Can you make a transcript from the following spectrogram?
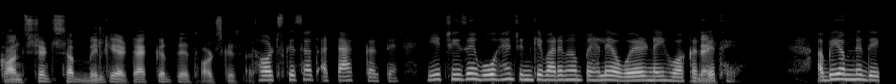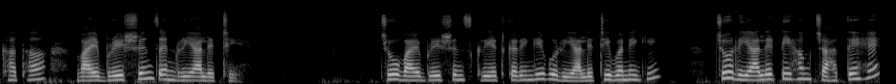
कांस्टेंट सब मिलके अटैक करते हैं थॉट्स के साथ। थॉट्स के साथ अटैक करते हैं। ये चीज़ें वो हैं जिनके बारे में हम पहले अवेयर नहीं हुआ करते नहीं। थे। अभी हमने देखा था वाइब्रेशंस एंड रियलिटी जो वाइब्रेशंस क्रिएट करेंगे वो रियलिटी बनेगी। जो रियलिटी हम चाहते हैं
